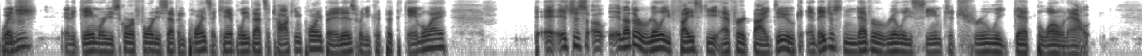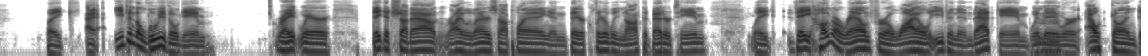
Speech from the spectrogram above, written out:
which mm-hmm. in a game where you score 47 points, I can't believe that's a talking point, but it is when you could put the game away. It's just uh, another really feisty effort by Duke, and they just never really seem to truly get blown out. Like I, even the Louisville game, right, where they get shut out, Riley Leonard's not playing, and they're clearly not the better team like they hung around for a while even in that game when mm-hmm. they were outgunned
